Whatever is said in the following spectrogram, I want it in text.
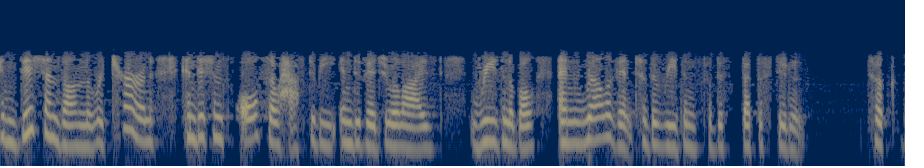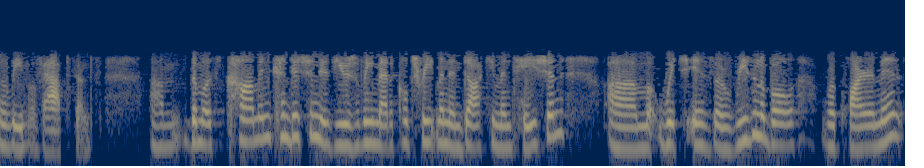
conditions on the return, conditions also have to be individualized, reasonable, and relevant to the reason for this, that the student took the leave of absence. Um, the most common condition is usually medical treatment and documentation, um, which is a reasonable requirement,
